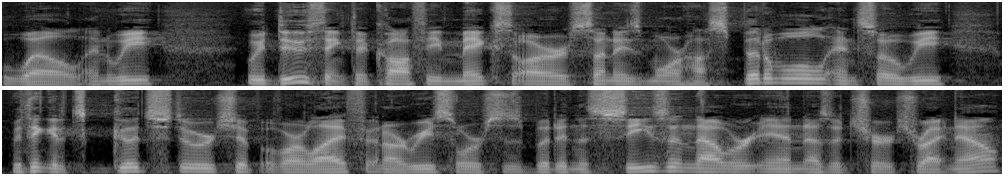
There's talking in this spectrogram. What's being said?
well. And we, we do think that coffee makes our Sundays more hospitable. And so we, we think it's good stewardship of our life and our resources. But in the season that we're in as a church right now,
